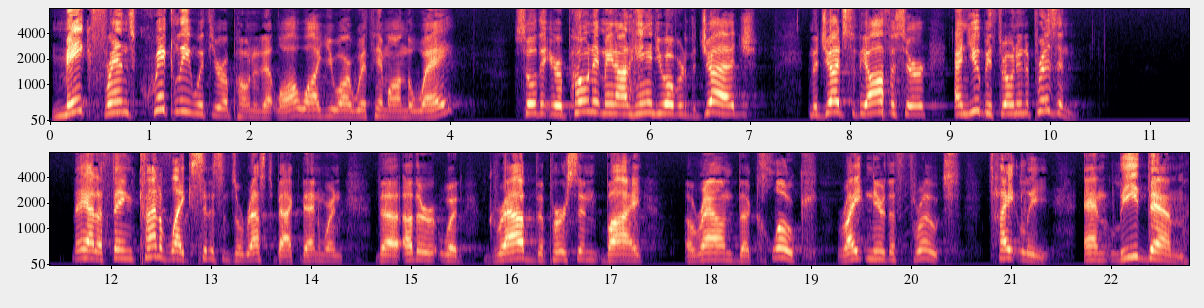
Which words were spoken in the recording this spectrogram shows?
Make friends quickly with your opponent at law while you are with him on the way, so that your opponent may not hand you over to the judge, and the judge to the officer, and you be thrown into prison. They had a thing kind of like citizen's arrest back then when the other would grab the person by around the cloak right near the throat tightly and lead them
